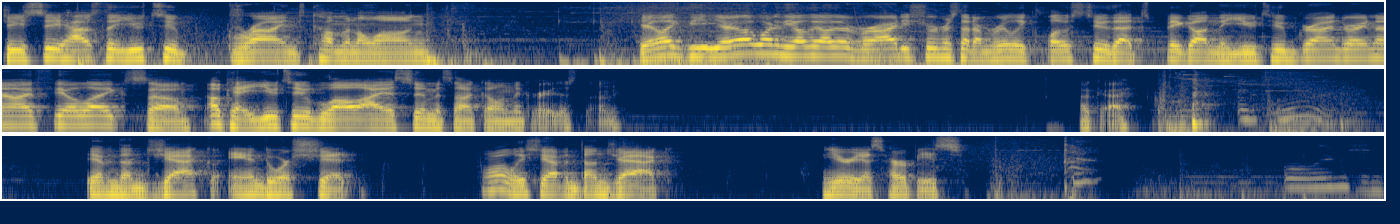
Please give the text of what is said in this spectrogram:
GC, how's the YouTube grind coming along? You're like the you're like one of the only other variety streamers that I'm really close to that's big on the YouTube grind right now, I feel like. So okay, YouTube lol, I assume it's not going the greatest then. Okay. You haven't done jack and or shit. Well, at least you haven't done jack. Here he has herpes. Orange and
